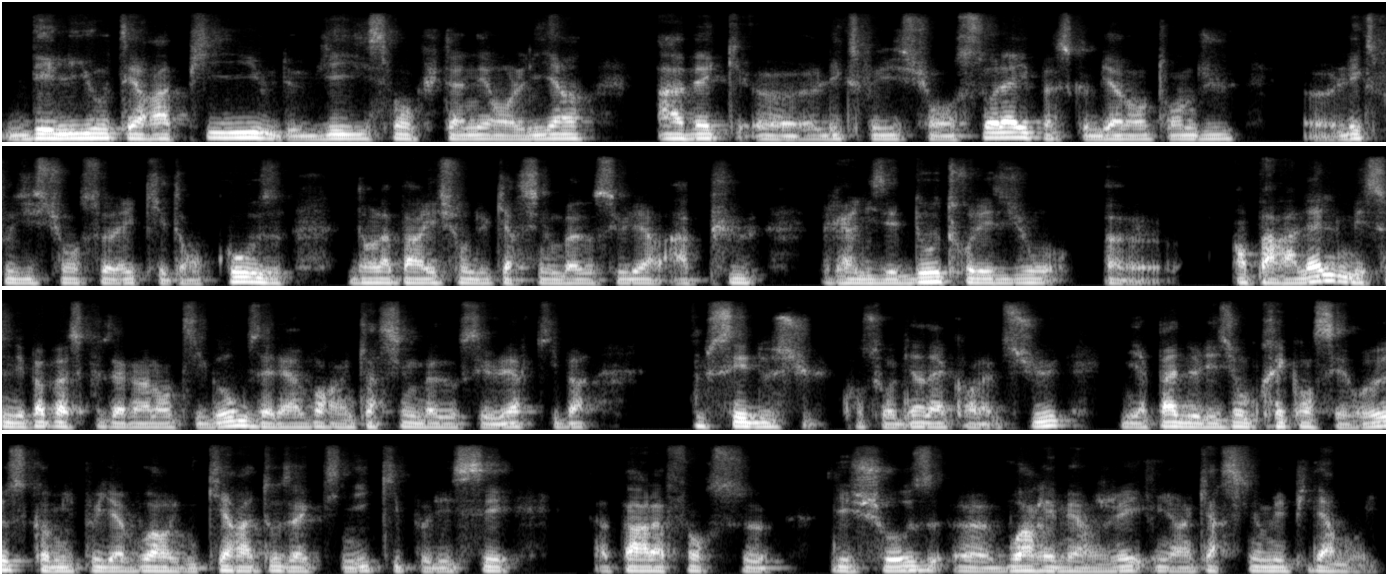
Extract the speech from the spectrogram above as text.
d'héliothérapie ou de vieillissement cutané en lien avec euh, l'exposition au soleil, parce que bien entendu, l'exposition au soleil qui est en cause dans l'apparition du carcinome basocellulaire a pu réaliser d'autres lésions en parallèle, mais ce n'est pas parce que vous avez un lentigo que vous allez avoir un carcinome basocellulaire qui va pousser dessus, qu'on soit bien d'accord là-dessus. Il n'y a pas de lésion précancéreuse, comme il peut y avoir une kératose actinique qui peut laisser, euh, par la force des choses, euh, voir émerger un carcinome épidermoïde.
